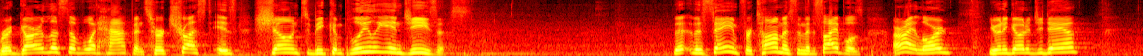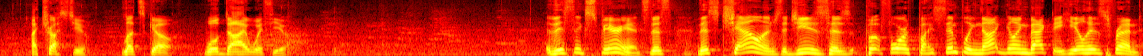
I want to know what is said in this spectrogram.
Regardless of what happens, her trust is shown to be completely in Jesus. The, the same for Thomas and the disciples. All right, Lord, you want to go to Judea? I trust you. Let's go. We'll die with you. This experience, this, this challenge that Jesus has put forth by simply not going back to heal his friend,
